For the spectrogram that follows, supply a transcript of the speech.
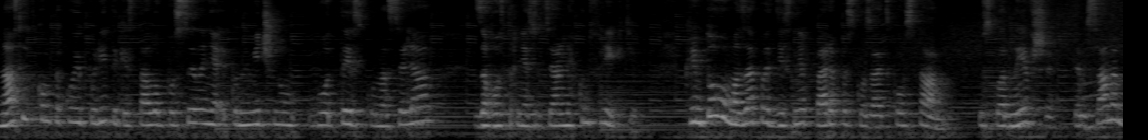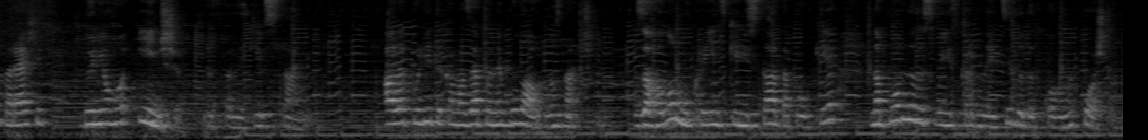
Наслідком такої політики стало посилення економічного тиску на селян, загострення соціальних конфліктів. Крім того, Мазепа здійснив перепис козацького стану, ускладнивши тим самим перехід до нього інших представників станів. Але політика Мазепи не була однозначною. Загалом українські міста та полки наповнили свої скарбниці додатковими коштами.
